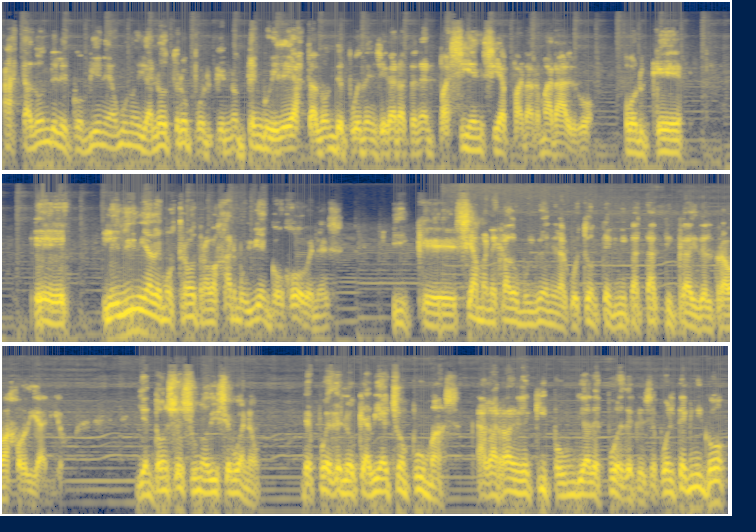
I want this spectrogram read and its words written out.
hasta dónde le conviene a uno y al otro, porque no tengo idea hasta dónde pueden llegar a tener paciencia para armar algo. Porque eh, Lilini ha demostrado trabajar muy bien con jóvenes y que se ha manejado muy bien en la cuestión técnica, táctica y del trabajo diario. Y entonces uno dice, bueno, después de lo que había hecho en Pumas, agarrar el equipo un día después de que se fue el técnico,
